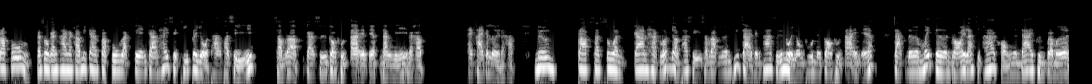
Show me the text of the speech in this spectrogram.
ปรับปรุงกระทรวงการคลังนะครับมีการปรับปรุงหลักเกณฑ์การให้สิทธิประโยชน์ทางภาษีสำหรับการซื้อกองทุน RMF ดังนี้นะครับคล้ายๆกันเลยนะครับ 1. ปรับสัดส่วนการหักลดหย่อนภาษีสำหรับเงินที่จ่ายเป็นค่าซื้อหน่วยลงทุนในกองทุน RMF จากเดิมไม่เกินร้อยละ 15 ของเงินได้พึงประเมิน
